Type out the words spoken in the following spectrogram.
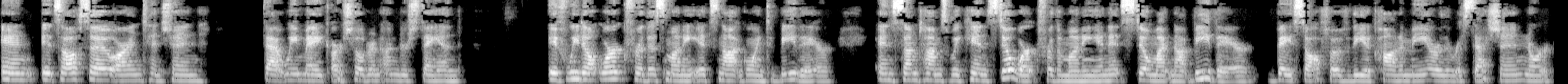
And it's also our intention that we make our children understand if we don't work for this money, it's not going to be there. And sometimes we can still work for the money and it still might not be there based off of the economy or the recession or,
